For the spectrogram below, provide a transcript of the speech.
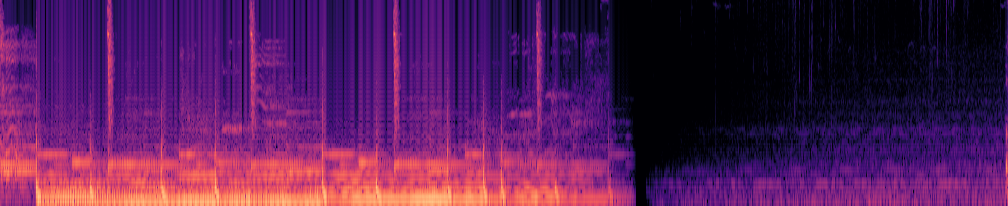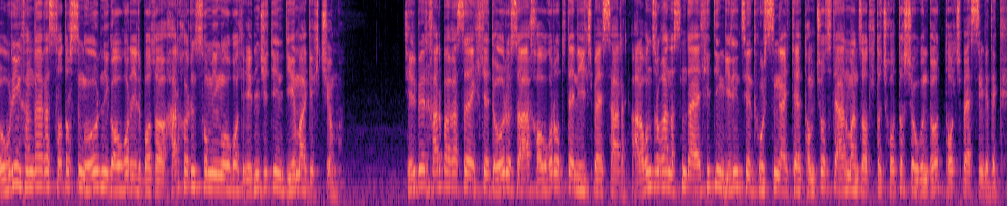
Өврийн хангаагаас тодорсон өөр нэг овгор ир бол хар хорин сумын уугуул Эренжидийн Дима гэгч юм. Тэрбээр хар багасаа эхлээд өөрөөсөө ах овгоруудтай нийлж байсаар 16 наснда аль хэдийн 90 цент хүрсэн аятай томчуудтай арман зодолдож хутгах шуугиндөө тулж байсан гэдэг.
